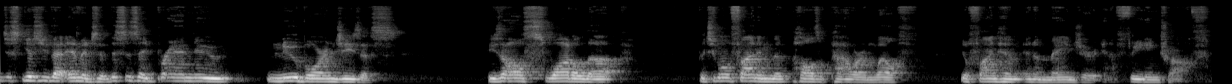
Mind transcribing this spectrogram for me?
just gives you that image that this is a brand new newborn Jesus. He's all swaddled up, but you won't find him in the halls of power and wealth. You'll find him in a manger, in a feeding trough.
